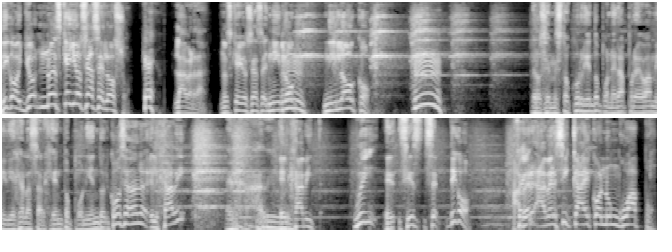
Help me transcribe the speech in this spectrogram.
Digo, yo no es que yo sea celoso, ¿Qué? la verdad. No es que yo sea ce- ni, lo- Mm. ni loco. Pero se me está ocurriendo poner a prueba a mi vieja la sargento poniendo... ¿Cómo se llama? ¿El Javi? El Javi, güey. El Javi. Güey, Eh, si es- se- digo, a, Sí. ver, a ver si cae con un guapo.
